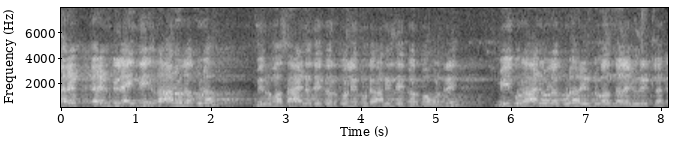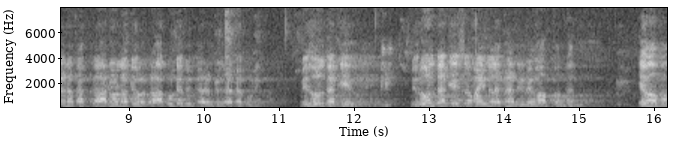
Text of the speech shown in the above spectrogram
కరెంట్ కరెంట్ బిల్ అయింది. రానోళ్ళకు కూడా మీరు మా సాయన దగ్గరకో లేకుంటే అనిల్ దగ్గరకో ఉండి మీకు రానోళ్ళకు కూడా రెండు వందల యూనిట్ల కన్నా తక్కువ ఆనోళ్ళకి రాకుంటే మీరు కరెంట్ బిల్ కట్టకూడదు. మీ రోజు కట్ చేయరు మీ రోల్ కట్ చేసినా మా ఇంట్లో ఎక్కడండి మేము ఆపుతాం దాన్ని. ఏమమ్మా?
